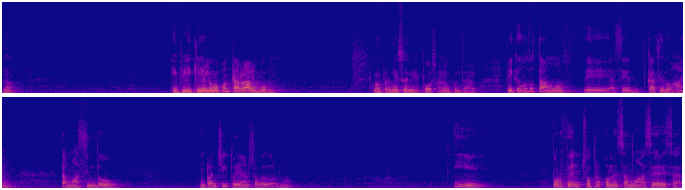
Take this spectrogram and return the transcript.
¿no? Y vi que yo le voy a contar algo, con el permiso de mi esposa, le voy a contar algo. Vi que nosotros estábamos, eh, hace casi dos años, estamos haciendo un ranchito allá en El Salvador, ¿no? Y por fin nosotros comenzamos a hacer esa,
